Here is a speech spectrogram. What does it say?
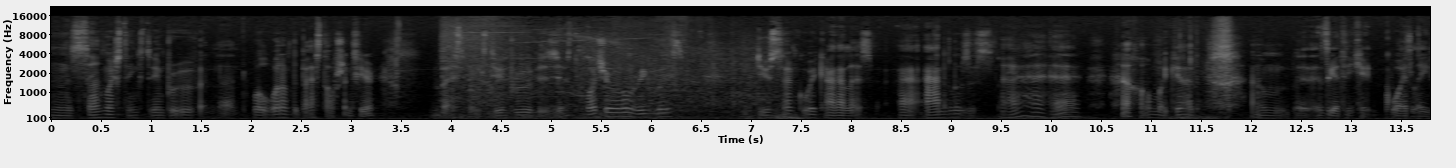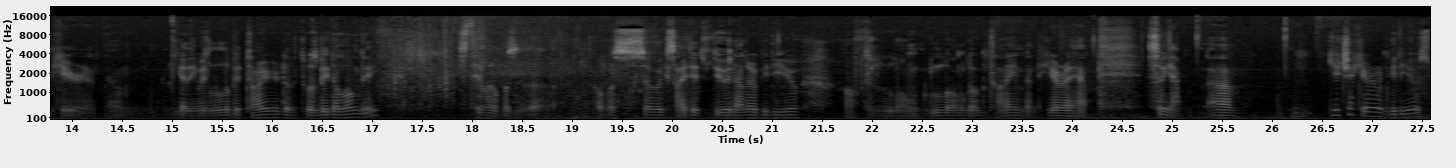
and so much things to improve, and uh, well, one of the best options here best things to improve is just watch your own replays, do some quick analysis. Uh, analysis. oh my god, um, it's getting quite late here. And, um, getting a little bit tired. It was been a long day. Still, I was uh, I was so excited to do another video after a long, long, long time, and here I am. So yeah, um, you check your own videos,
